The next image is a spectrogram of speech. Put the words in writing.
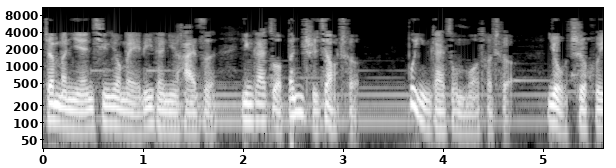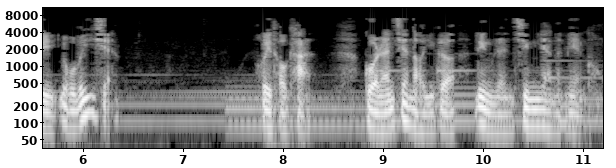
这么年轻又美丽的女孩子，应该坐奔驰轿车。”不应该坐摩托车，又吃灰又危险。回头看，果然见到一个令人惊艳的面孔。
